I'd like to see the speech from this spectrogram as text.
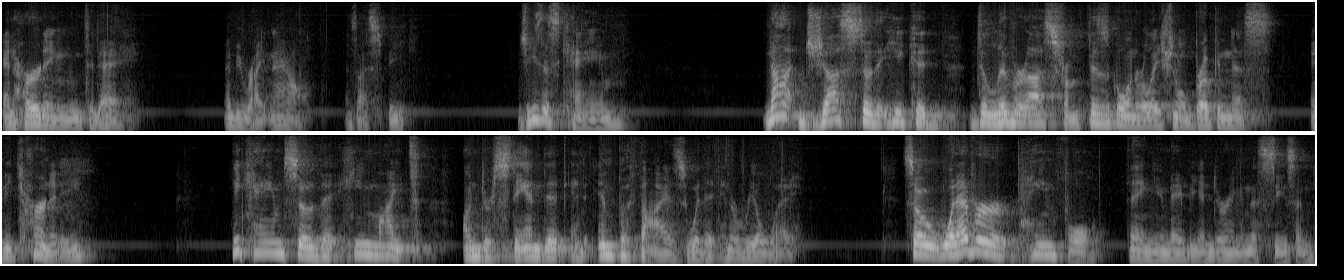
and hurting today, maybe right now as I speak. Jesus came not just so that he could deliver us from physical and relational brokenness and eternity. He came so that he might understand it and empathize with it in a real way. So, whatever painful thing you may be enduring in this season,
